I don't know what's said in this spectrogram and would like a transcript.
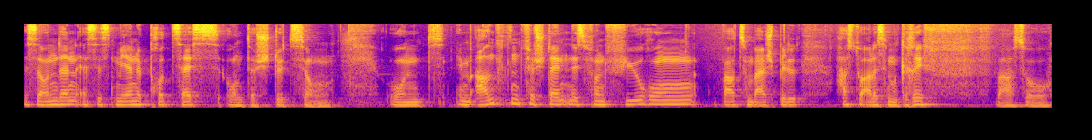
sondern es ist mehr eine Prozessunterstützung. Und im alten Verständnis von Führung war zum Beispiel, hast du alles im Griff? war so,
